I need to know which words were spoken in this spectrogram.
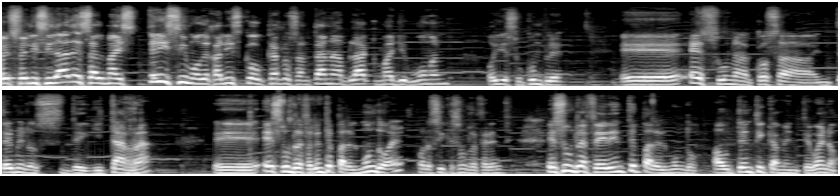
Pues felicidades al maestrísimo de Jalisco, Carlos Santana, Black Magic Woman. Hoy es su cumple. Eh, es una cosa en términos de guitarra eh, es un referente para el mundo, ¿eh? Ahora sí que es un referente. Es un referente para el mundo, auténticamente. Bueno,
